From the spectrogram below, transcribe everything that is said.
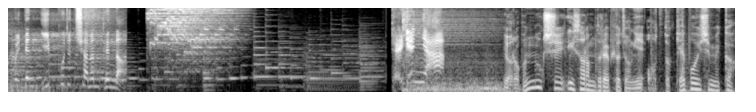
나쁠 땐 이 포즈 취하면 된다. 되겠냐? 여러분 혹시 이 사람들의 표정이 어떻게 보이십니까?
